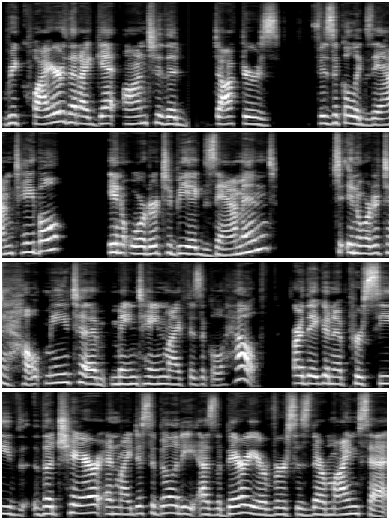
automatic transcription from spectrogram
require that i get onto the doctor's physical exam table in order to be examined to, in order to help me to maintain my physical health? Are they going to perceive the chair and my disability as a barrier versus their mindset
